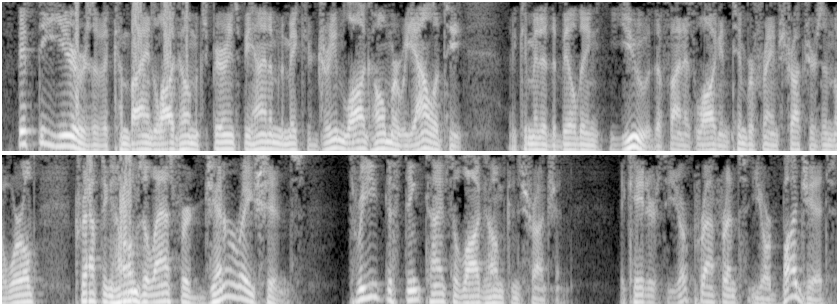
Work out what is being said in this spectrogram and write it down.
50 years of a combined log home experience behind them to make your dream log home a reality. They're committed to building you the finest log and timber frame structures in the world, crafting homes that last for generations. Three distinct types of log home construction. It caters to your preference, your budget,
